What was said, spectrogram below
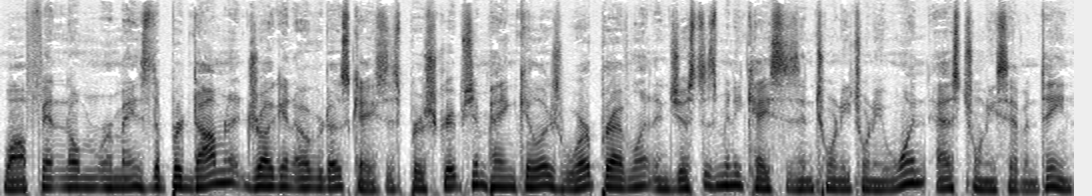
While fentanyl remains the predominant drug in overdose cases, prescription painkillers were prevalent in just as many cases in 2021 as 2017,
